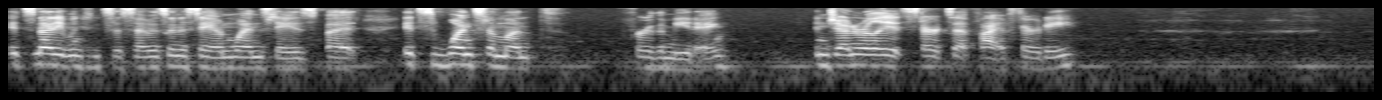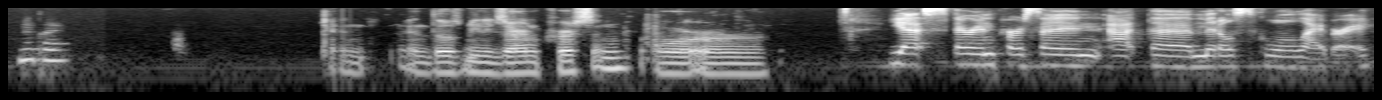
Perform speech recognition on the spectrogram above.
it's not even consistent. I was going to say on Wednesdays, but it's once a month for the meeting, and generally it starts at five thirty. Okay. And and those meetings are in person or Yes, they're in person at the middle school library.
